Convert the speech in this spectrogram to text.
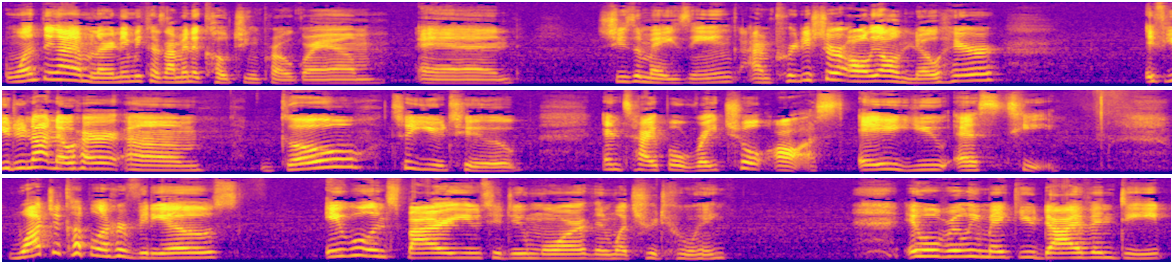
one thing I am learning because I'm in a coaching program and she's amazing. I'm pretty sure all y'all know her. If you do not know her, um, go to YouTube and type Rachel Aust, A U S T. Watch a couple of her videos it will inspire you to do more than what you're doing. It will really make you dive in deep.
